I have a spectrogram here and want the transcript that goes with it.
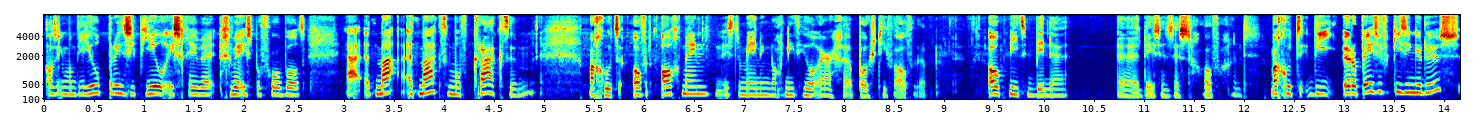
als iemand die heel principieel is geweest bijvoorbeeld, ja, het, ma het maakt hem of kraakt hem. Maar goed, over het algemeen is de mening nog niet heel erg positief over hem. Ook niet binnen D66 overigens. Maar goed, die Europese verkiezingen dus.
